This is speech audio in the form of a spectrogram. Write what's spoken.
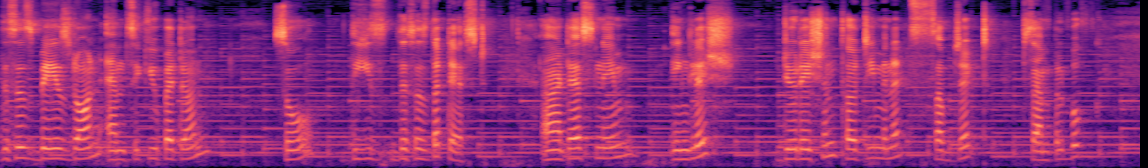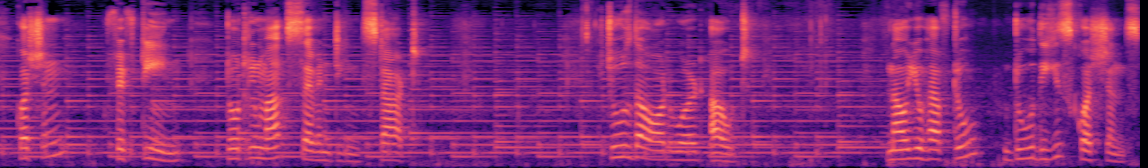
This is based on mcq pattern. So these this is the test. Uh, test name english. Duration 30 minutes. Subject sample book. Question 15 total marks 17 start. Choose the odd word out. Now you have to do these questions.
